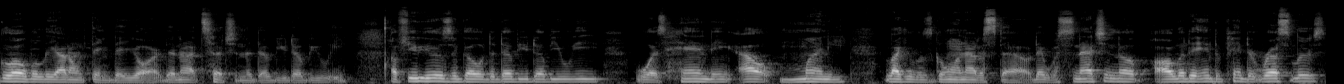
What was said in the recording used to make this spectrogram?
globally I don't think they are. They're not touching the WWE. A few years ago, the WWE was handing out money like it was going out of style. They were snatching up all of the independent wrestlers.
